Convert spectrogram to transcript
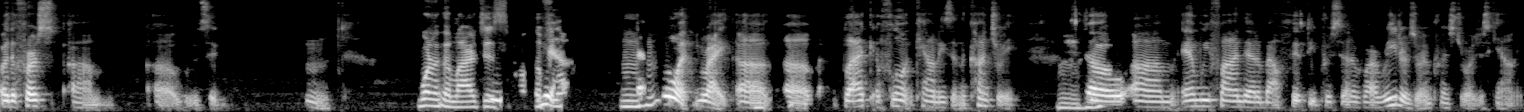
or the first, um, uh, what was it? Mm. One of the largest. Yeah. Mm-hmm. Affluent, right. Uh, uh, black affluent counties in the country. Mm-hmm. So, um, and we find that about 50% of our readers are in Prince George's County.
